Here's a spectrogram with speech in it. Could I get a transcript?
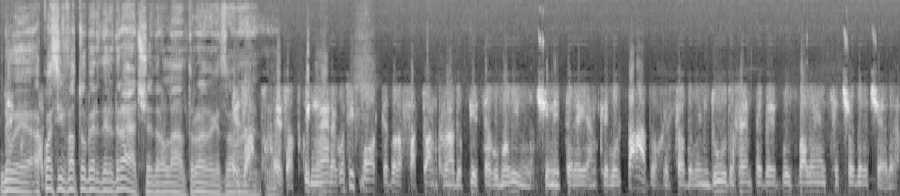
Dove ecco, ha quasi fatto perdere tracce tra l'altro eh, so, esatto, eh. esatto, quindi non era così forte però ha fatto anche una doppietta con Mourinho ci metterei anche Volpato che è stato venduto sempre per plusvalenza eccetera eccetera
